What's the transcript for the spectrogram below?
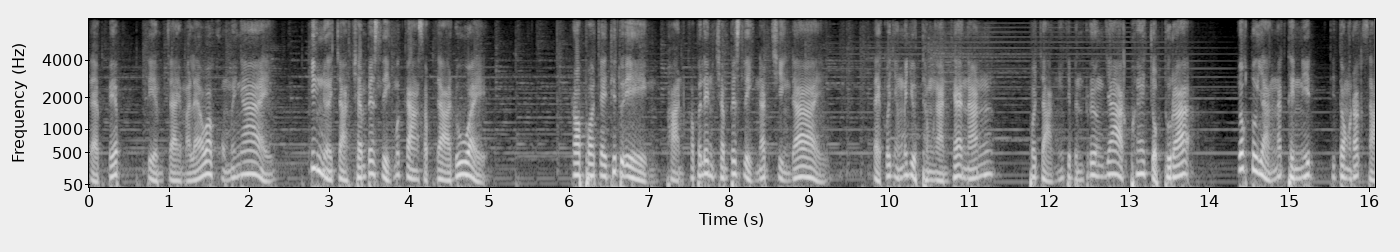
แต่เป๊ปเตรียมใจมาแล้วว่าคงไม่ง่าย ยิ่งเหนือจากแชมเปี้ยนส์ลีกเมื่อกลางสัปดาห์ด้วย เราพอใจที่ตัวเองผ่านเข้าไปเล่นแชมเปี้ยนส์ลีกนัดชิงได้ แต่ก็ยังไม่หยุดทำงานแค่นั้น เพราะจากนี้จะเป็นเรื่องยากเพื่อให้จบธุระ ยกตัวอย่างนักเทนนิสที่ต้องรักษา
